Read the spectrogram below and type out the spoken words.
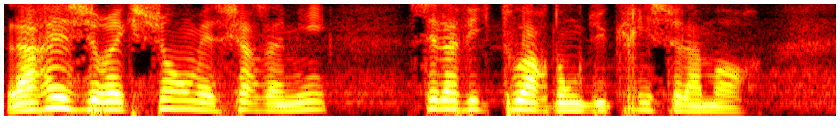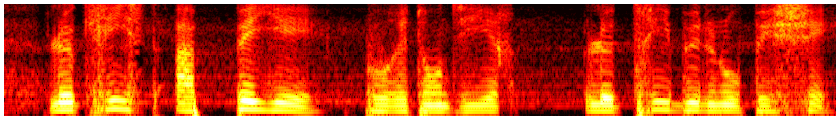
La résurrection, mes chers amis, c'est la victoire donc du Christ sur la mort. Le Christ a payé, pourrait-on dire, le tribut de nos péchés,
